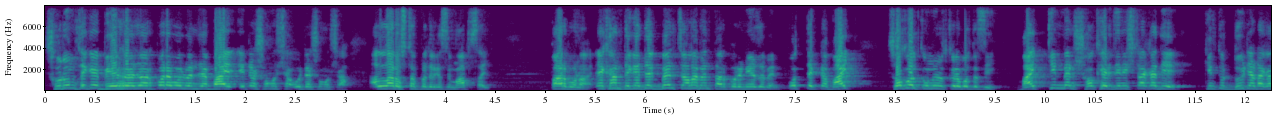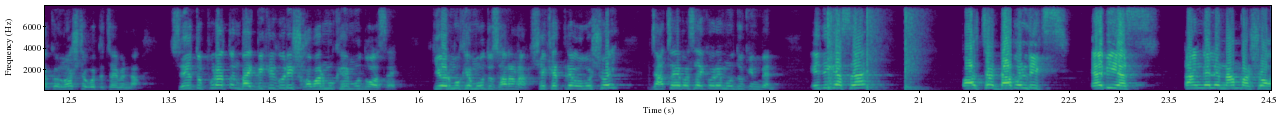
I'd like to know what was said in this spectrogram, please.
শোরুম থেকে বের হয়ে যাওয়ার পরে বলবেন যে, ভাই, এটা সমস্যা, ওইটা সমস্যা। আল্লাহর রাস্তা আপনাদের কাছে মাপ চাই। পারব না। এখান থেকে দেখবেন, চালাবেন, তারপরে নিয়ে যাবেন। প্রত্যেকটা বাইক সকলকে অনুরোধ করে বলতেছি, বাইক কিনবেন শখের জিনিস টাকা দিয়ে, কিন্তু দুইটা টাকা কেউ নষ্ট করতে চাইবেন না। যেহেতু পুরাতন বাইক বিক্রি করি, সবার মুখে মধু আছে। কেউর মুখে মধু ছাড়া না। সেক্ষেত্রে অবশ্যই যাচাই বাছাই করে মধু কিনবেন। এদিকে আছে পালসার ডাবল ডিক্স এবিএস টাঙ্গাইলের নাম্বার সহ।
